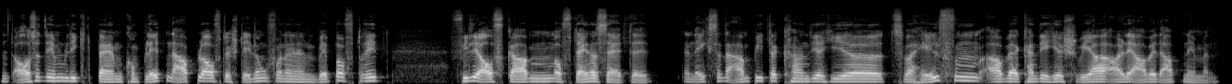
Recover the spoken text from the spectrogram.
Und außerdem liegt beim kompletten Ablauf der Stellung von einem Webauftritt viele Aufgaben auf deiner Seite. Ein externer Anbieter kann dir hier zwar helfen, aber er kann dir hier schwer alle Arbeit abnehmen.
